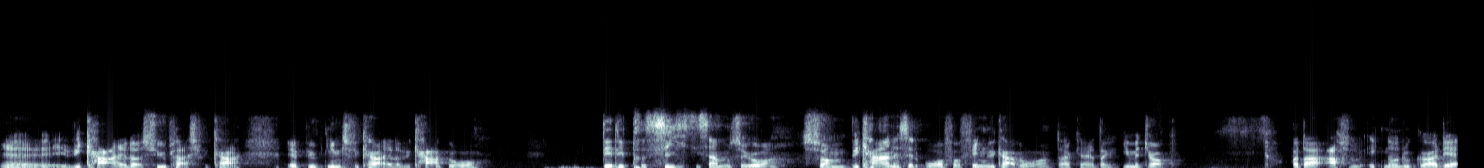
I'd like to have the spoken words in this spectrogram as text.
øh, vikar eller sygeplejerske vikar, øh, bygningsvikar eller vikarbyrå. Det er de præcis de samme søger, som vikarerne selv bruger for at finde vikarbyråer, der kan, der kan give dem et job. Og der er absolut ikke noget, du gør der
